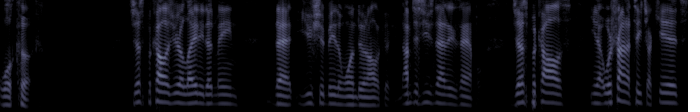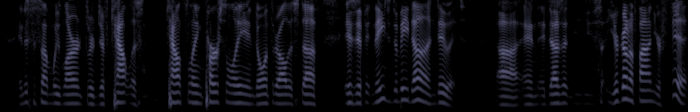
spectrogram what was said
will cook. Just because you're a lady doesn't mean that you should be the one doing all the cooking. I'm just using that as an example. Just because, you know, we're trying to teach our kids, and this is something we've learned through different countless counseling personally and going through all this stuff, is if it needs to be done, do it. Uh, and it doesn't, you're going to find your fit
